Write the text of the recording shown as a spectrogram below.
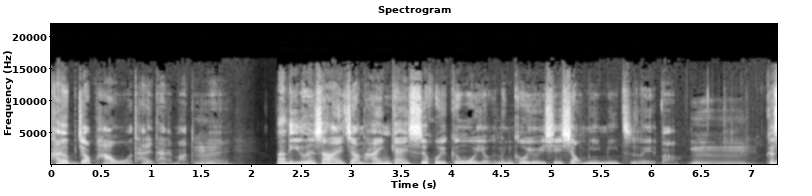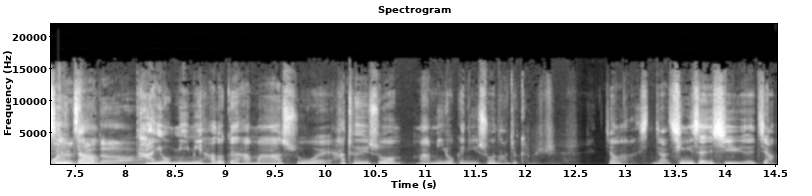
他又比较怕我太太嘛，对不对？嗯那理论上来讲，他应该是会跟我有能够有一些小秘密之类的吧？嗯，可是你知道他有秘密，他都跟他妈说、欸，他都会说：“妈咪，我跟你说。”然后就这样，你知道，轻声细语的讲。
